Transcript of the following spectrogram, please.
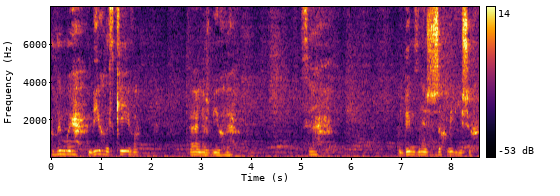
Коли ми бігли з Києва, реально ж бігли. Це один з найжахливіших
